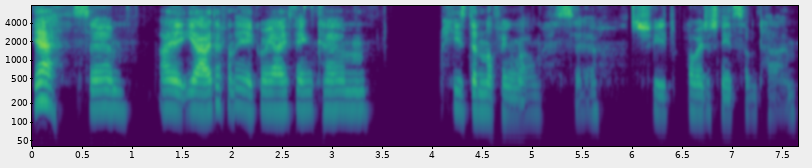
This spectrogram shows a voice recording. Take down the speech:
Yeah, so um, I yeah, I definitely agree. I think um he's done nothing wrong, so she probably just needs some time.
